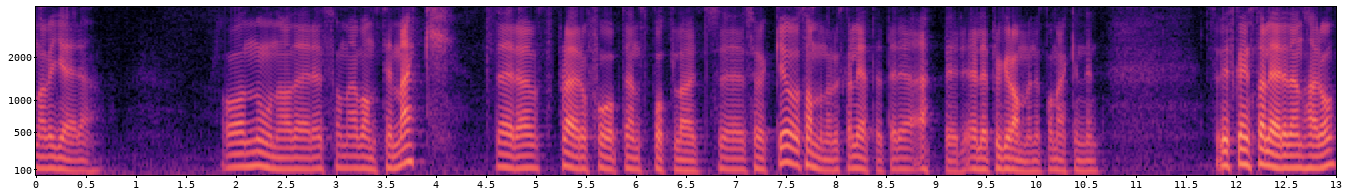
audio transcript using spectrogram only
navigere. Og noen av dere som er vant til Mac, dere pleier å få opp den Spotlight-søket, og samme når du skal lete etter apper eller programmene på Mac-en din. Så vi skal installere den her òg.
